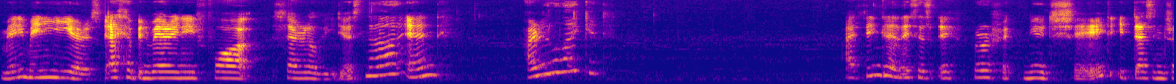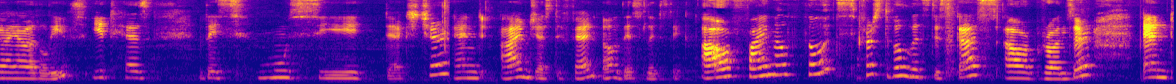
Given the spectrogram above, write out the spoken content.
many many years. I have been wearing it for several videos now and I really like it. I think that this is a perfect nude shade. It doesn't dry out lips. It has this moussey texture and I'm just a fan of this lipstick. Our final thoughts. First of all, let's discuss our bronzer and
